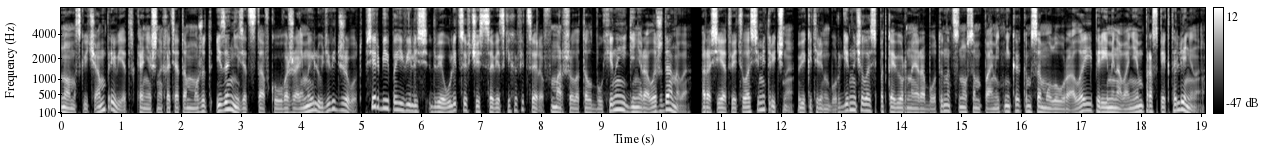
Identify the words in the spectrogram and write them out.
Ну а москвичам привет. Конечно, хотя там, может, и занизят ставку. Уважаемые люди ведь живут. В Сербии появились две улицы в честь советских офицеров, маршала Толбухина и генерала Жданова. Россия ответила асимметрично. В Екатеринбурге началась подковерная работа над сносом памятника комсомолу Урала и переименованием проспекта Ленина.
